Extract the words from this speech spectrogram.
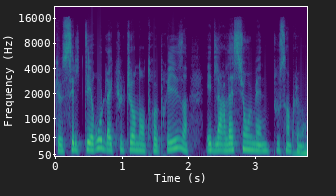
que c'est le terreau de la culture d'entreprise et de la relation humaine, tout simplement.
